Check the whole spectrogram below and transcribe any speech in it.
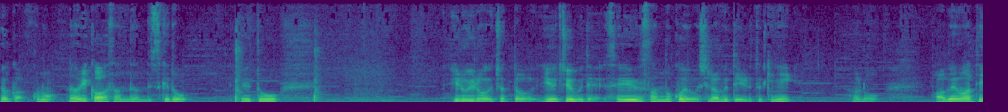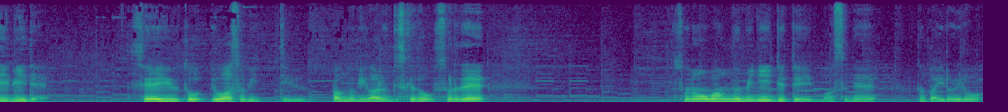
なんか、この浪川さんなんですけど、えっ、と、いろいろちょっと YouTube で声優さんの声を調べているときに、あの、アベマ TV で声優と夜遊びっていう番組があるんですけど、それで、その番組に出ていますね。なんかいろいろ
